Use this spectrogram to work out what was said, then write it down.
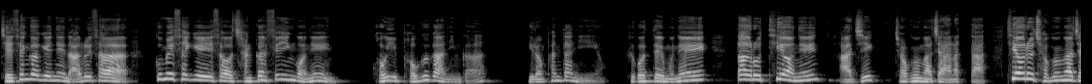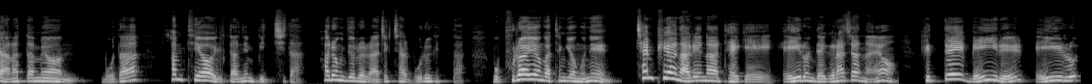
제 생각에는 아르사 꿈의 세계에서 잠깐 쓰인 거는 거의 버그가 아닌가 이런 판단이에요. 그것 때문에 따로 티어는 아직 적용하지 않았다. 티어를 적용하지 않았다면 뭐다? 3티어 일단은 미치다. 활용들을 아직 잘 모르겠다. 뭐 브라이언 같은 경우는 챔피언 아레나 덱에 에이론 덱을 하잖아요. 그때 메이를 에이로,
